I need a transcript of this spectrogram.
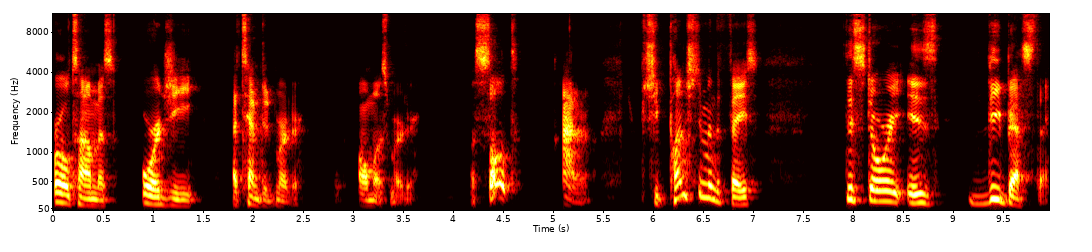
Earl Thomas orgy attempted murder, almost murder, assault? I don't know. She punched him in the face. This story is the best thing.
